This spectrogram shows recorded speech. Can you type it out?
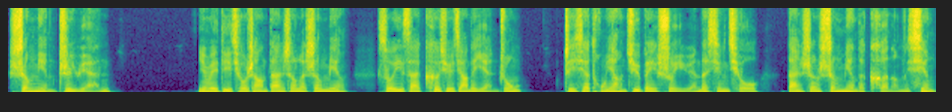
生命之源。因为地球上诞生了生命。所以在科学家的眼中，这些同样具备水源的星球诞生生命的可能性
